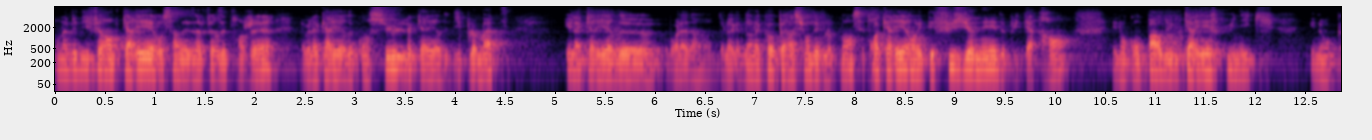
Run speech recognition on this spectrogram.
on avait différentes carrières au sein des affaires étrangères. Il y avait la carrière de consul, la carrière de diplomate et la carrière de, voilà, dans, la, coopération développement. Ces trois carrières ont été fusionnées depuis quatre ans. Et donc, on parle d'une carrière unique. Et donc,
